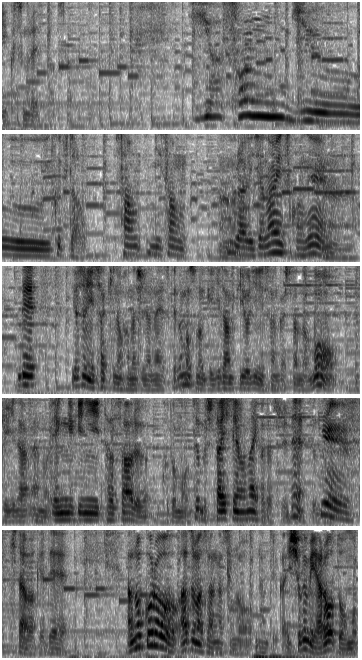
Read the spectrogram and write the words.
いくつぐらいだったんですか？えいや30いくつだろう。323ぐらいじゃないですかね、うん。で要するにさっきの話じゃないですけどもその劇団 POD に参加したのも劇団あの演劇に携わることも全部主体性のない形でねずっとええ。来たわけであの頃東さんがそのなんていうか一生懸命やろうと思っ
